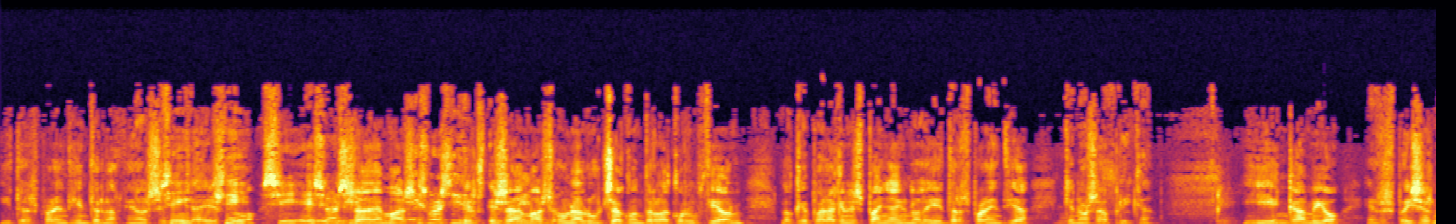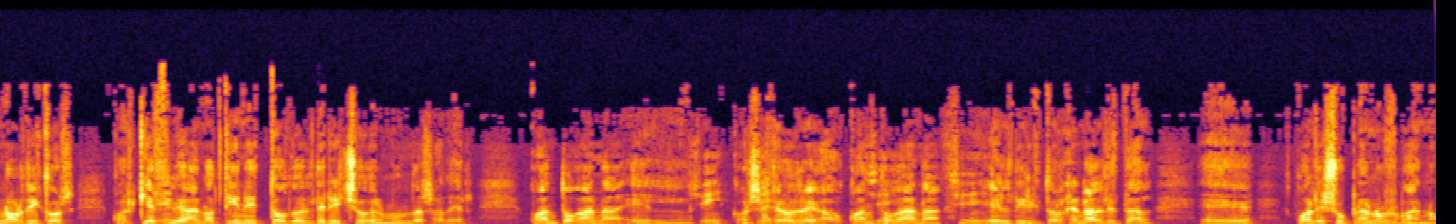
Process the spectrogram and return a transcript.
y transparencia internacional se sí, esto. Sí, eso, ha sido, además, es, además una lucha contra la corrupción. Lo que pasa que en España hay una ley de transparencia que no se aplica. Y en cambio, en los países nórdicos, cualquier ciudadano tiene todo el derecho del mundo a saber cuánto gana el consejero delegado, cuánto gana el director general de tal, eh, cuál es su plan urbano,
